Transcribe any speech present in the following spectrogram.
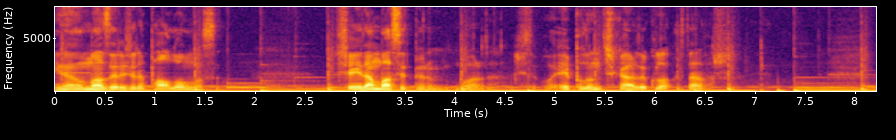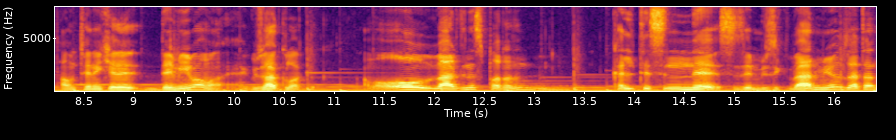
inanılmaz derecede pahalı olması. Şeyden bahsetmiyorum bu arada. İşte bu Apple'ın çıkardığı kulaklıklar var. Tamam tenekeli demeyeyim ama yani güzel kulaklık. Ama o verdiğiniz paranın kalitesinde size müzik vermiyor. Zaten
